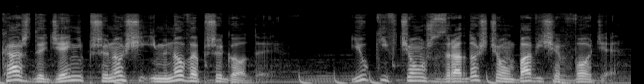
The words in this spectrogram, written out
Każdy dzień przynosi im nowe przygody. Yuki wciąż z radością bawi się w wodzie,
